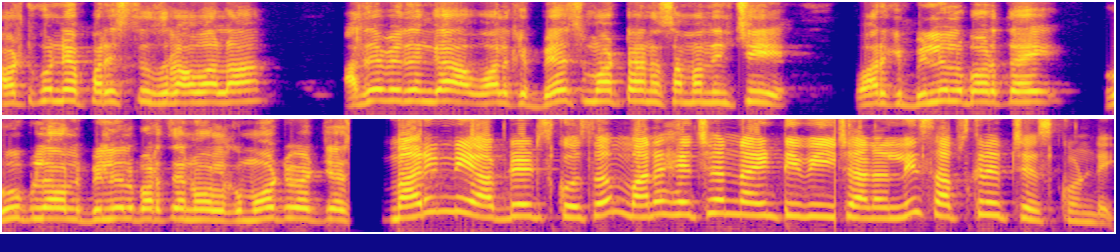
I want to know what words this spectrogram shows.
కట్టుకునే పరిస్థితి రావాలా? అదేవిధంగా వాళ్ళకి బేస్ మొట్టానికి సంబంధించి వారికి బిల్లులు పడతాయి గ్రూప్ లెవెల్ బిల్లులు పడతాయని వాళ్ళకి మోటివేట్ చేసి మరిన్ని అప్డేట్స్ కోసం మన హెచ్ఎన్ నైన్ టీవీ ఛానల్ని సబ్స్క్రైబ్ చేసుకోండి.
